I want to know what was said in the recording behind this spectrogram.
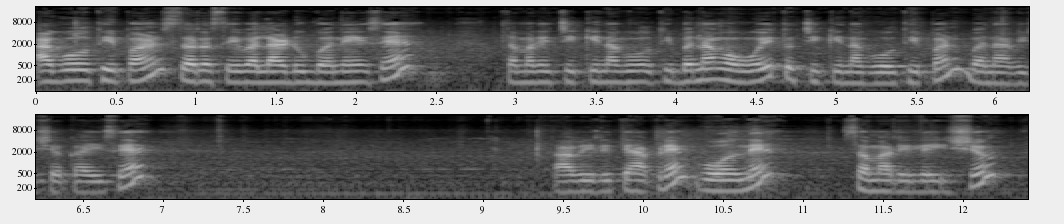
આ ગોળથી પણ સરસ એવા લાડુ બને છે. તમારે ચીકીના ગોળથી બનાવવો હોય તો ચીકીના ગોળથી પણ બનાવી શકાય છે. આવી રીતે આપણે ગોળને સમારી લઈશું.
